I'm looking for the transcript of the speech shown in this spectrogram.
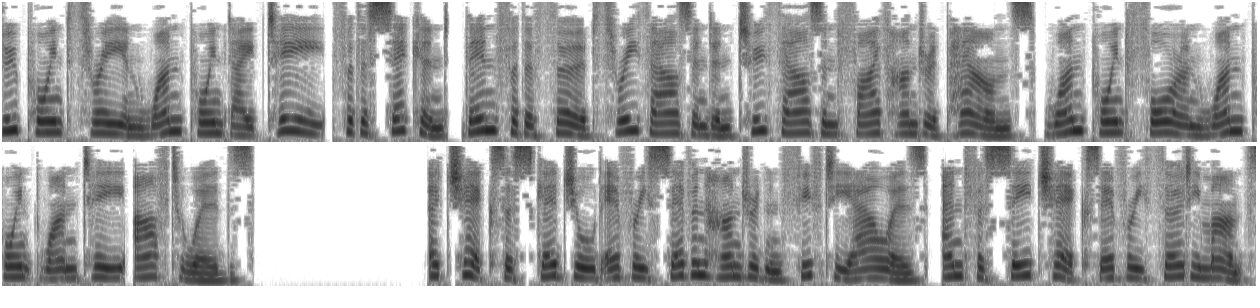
2.3 and 1.8 t for the second, then for the third 3,000 and 2,500 pounds 1.4 and 1.1 t afterwards. A checks are scheduled every 750 hours, and for C checks every 30 months,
